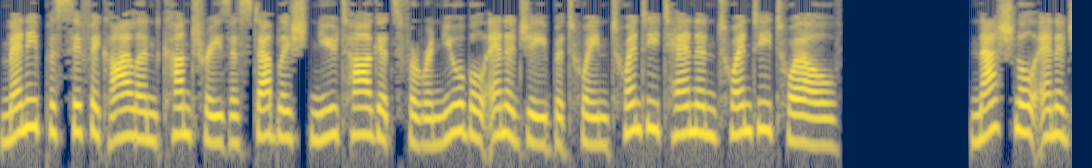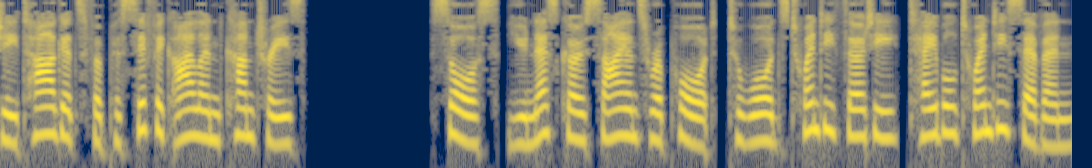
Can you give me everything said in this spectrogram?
Many Pacific Island countries established new targets for renewable energy between 2010 and 2012. National energy targets for Pacific Island countries Source, UNESCO Science Report, Towards 2030, Table 27.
